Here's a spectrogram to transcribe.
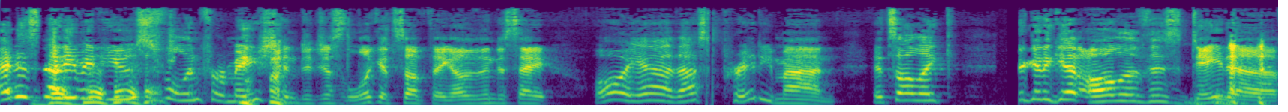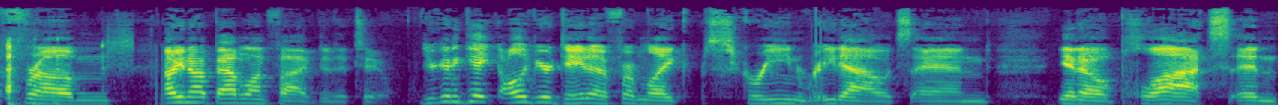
and it's not even useful information to just look at something other than to say, "Oh yeah, that's pretty, man." It's all like you're gonna get all of this data from. Oh, you know what? Babylon Five did it too. You're gonna get all of your data from like screen readouts and you know plots and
